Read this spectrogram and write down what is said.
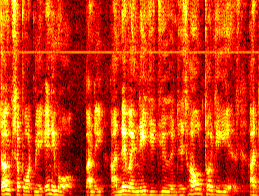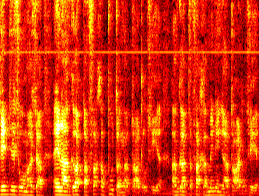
Don't support me anymore. Bundy, I never needed you in this whole 20 years. I did this all myself, and I've got the whakaputanga titles here. I've got the whakaminenga titles here.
